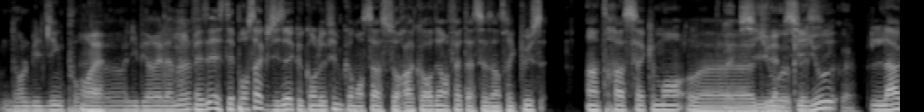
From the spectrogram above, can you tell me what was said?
dans le building pour Ouais. euh, libérer la meuf. C'était pour ça que je disais que quand le film commençait à se raccorder en fait à ces intrigues plus intrinsèquement euh, MCU, du MCU, ouais. là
